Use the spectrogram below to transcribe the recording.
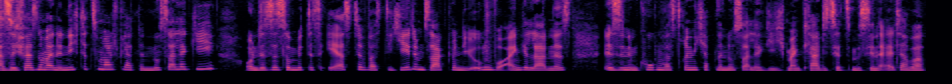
Also ich weiß nur, meine Nichte zum Beispiel hat eine Nussallergie und das ist somit das Erste, was die jedem sagt, wenn die irgendwo eingeladen ist, ist in dem Kuchen was drin, ich habe eine Nussallergie. Ich meine, klar, die ist jetzt ein bisschen älter, aber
